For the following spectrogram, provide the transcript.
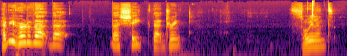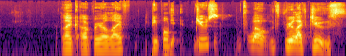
Have you heard of that that that shake, that drink? Soylent? like a real life people juice. Well, it's real life juice.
